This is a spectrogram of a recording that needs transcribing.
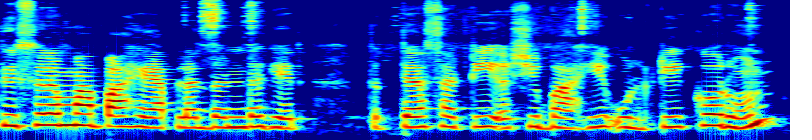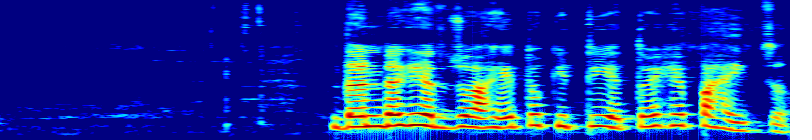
तिसरं माप आहे आपला दंडघेर तर त्यासाठी अशी बाही उलटी करून दंडघेर जो आहे तो किती येतोय हे पाहायचं.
